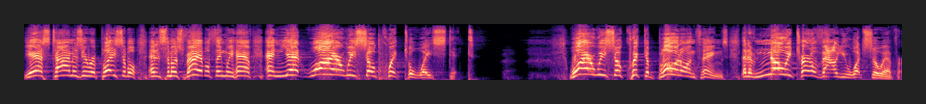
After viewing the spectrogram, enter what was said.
yes, time is irreplaceable and it's the most valuable thing we have. And yet, why are we so quick to waste it? Why are we so quick to blow it on things that have no eternal value whatsoever?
